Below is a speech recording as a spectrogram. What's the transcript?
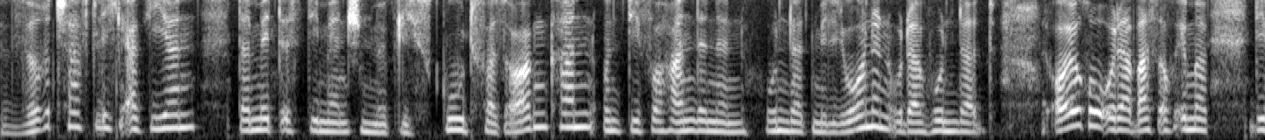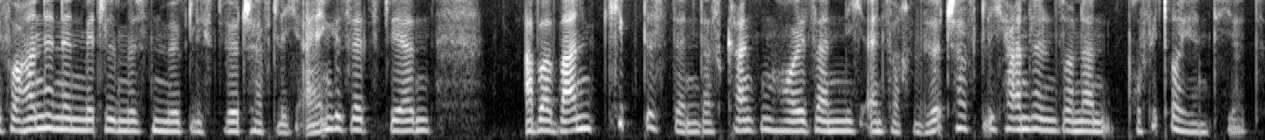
wirtschaftlich agieren, damit es die Menschen möglichst gut versorgen kann und die vorhandenen 100 Millionen oder 100 Euro oder was auch immer, die vorhandenen Mittel müssen möglichst wirtschaftlich eingesetzt werden. Aber wann kippt es denn, dass Krankenhäuser nicht einfach wirtschaftlich handeln, sondern profitorientiert?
